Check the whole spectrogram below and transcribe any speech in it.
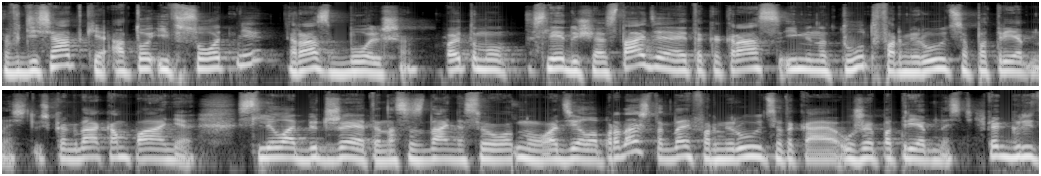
в десятки, а то и в сотни раз больше. Поэтому следующая стадия – это как раз именно тут формируется потребность. То есть, когда компания слила бюджеты на создание своего ну, отдела продаж, тогда и формируется такая уже потребность. Как говорит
